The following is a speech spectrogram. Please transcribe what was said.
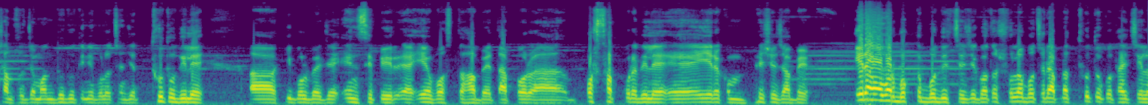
শামসুজ্জামান দুদু তিনি বলেছেন যে, থুতু দিলে কি বলবে যে এনসিপির এই অবস্থা হবে, তারপর প্রস্তাব করে দিলে এরকম ভেসে যাবে। এরাও আবার বক্তব্য দিচ্ছে যে গত ষোলো বছরে আপনার থুতু কোথায় ছিল,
